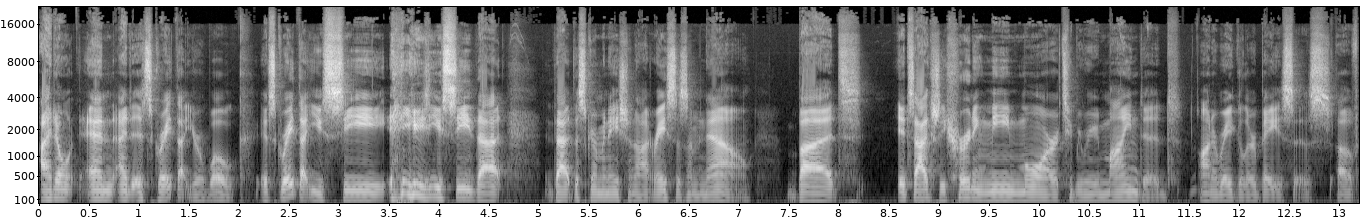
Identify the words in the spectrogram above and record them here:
I don't, and, it's great that you're woke. It's great that you see you, you see that that discrimination, not racism now. But it's actually hurting me more to be reminded on a regular basis of,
